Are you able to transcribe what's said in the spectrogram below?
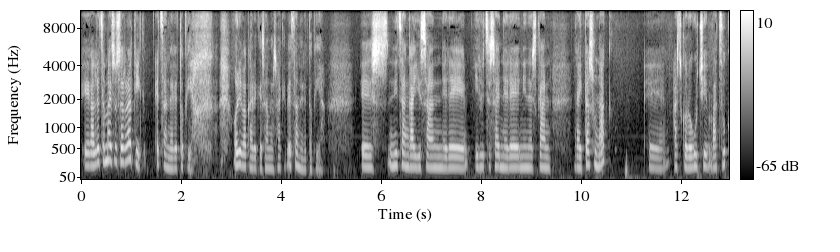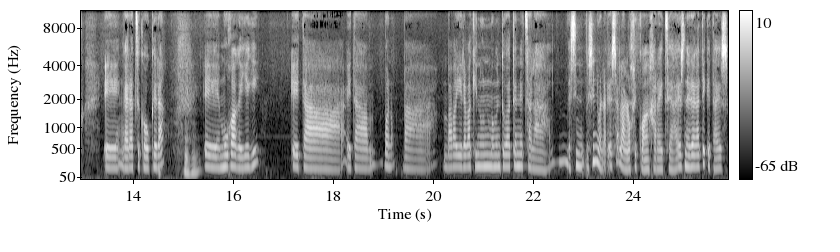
e, galdetzen baizu zergatik, etzan nire tokia. Hori bakarrik esan dezaket, etzan nire tokia. Ez nitzan gai izan nire, iruditze zain nire nineskan gaitasunak, e, askoro gutxi batzuk, e, garatzeko aukera, e, muga gehiegi, eta, eta bueno, ba, ba bai erabaki nun momentu baten etzala, ezin, ezin nuela, ez ala logikoan jarraitzea, ez neregatik eta ez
